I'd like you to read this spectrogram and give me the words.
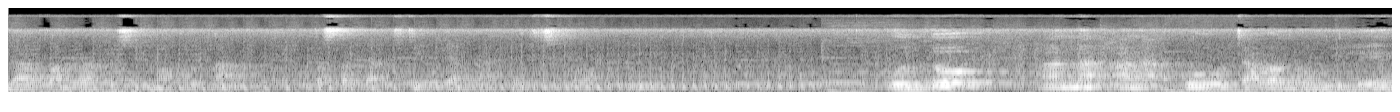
856 peserta didik yang ada di sekolah ini. Untuk anak-anakku calon pemilih,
